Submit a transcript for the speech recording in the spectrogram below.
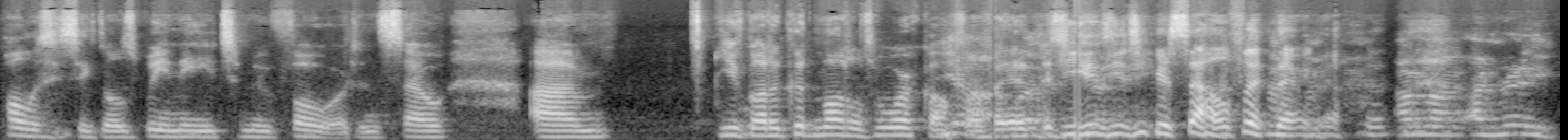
policy signals we need to move forward. And so um, you've got a good model to work off yeah, of it you, you yourself there. I'm, I'm, really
